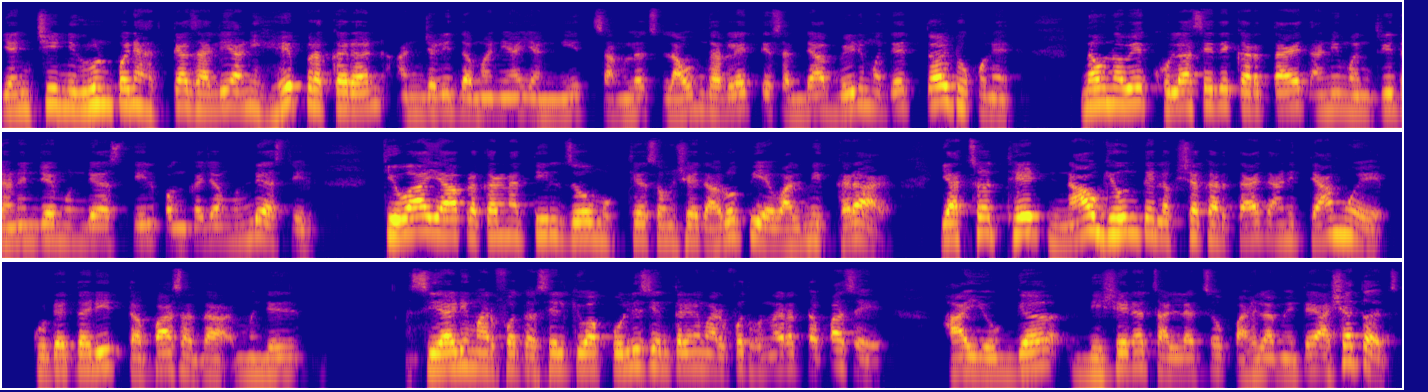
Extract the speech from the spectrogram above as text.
यांची निगृणपणे हत्या झाली आणि हे प्रकरण अंजली दमानिया यांनी चांगलंच लावून धरले ते सध्या बीडमध्ये तळ ठोकून आहेत. नवनवे खुलासे ते करतायत आणि मंत्री धनंजय मुंडे असतील पंकजा मुंडे असतील किंवा या प्रकरणातील जो मुख्य संशयित आरोपी आहे वाल्मिक कराड याचं थेट नाव घेऊन ते लक्ष करतायत आणि त्यामुळे कुठेतरी तपास आता म्हणजे सीआयडी मार्फत असेल किंवा पोलीस यंत्रणेमार्फत होणारा तपास आहे हा योग्य दिशेनं चालल्याचं पाहायला मिळते अशातच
